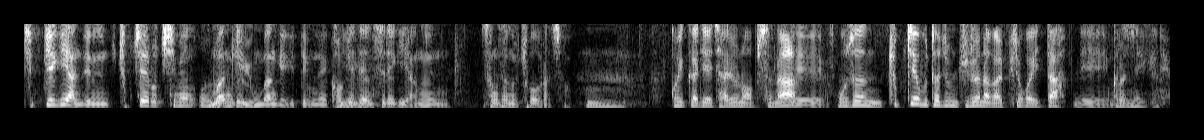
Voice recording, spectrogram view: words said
집객이 안 되는 축제로 치면 5만 개, 6만 개이기 때문에 거기에 예. 대한 쓰레기 양은 상상을 초월하죠. 음. 거기까지의 자료는 없으나 네. 우선 축제부터 좀 줄여나갈 필요가 있다. 네, 그런 맞습니다. 얘기네요.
